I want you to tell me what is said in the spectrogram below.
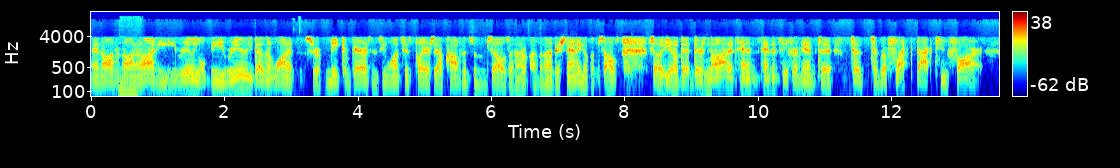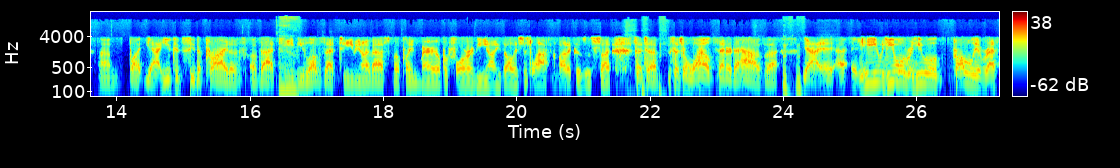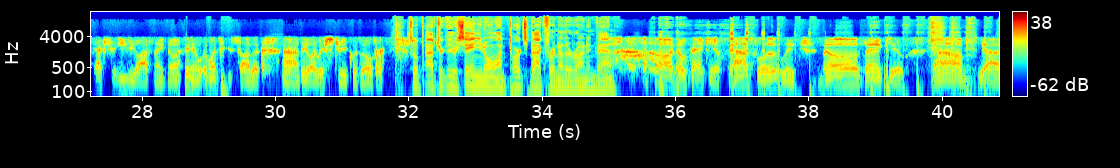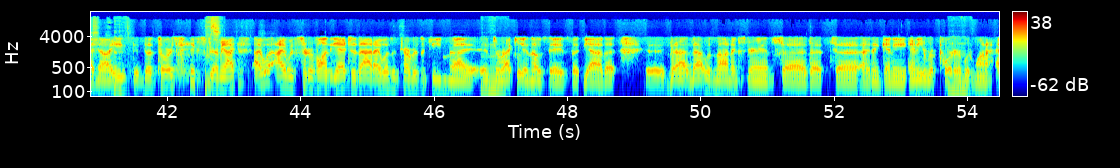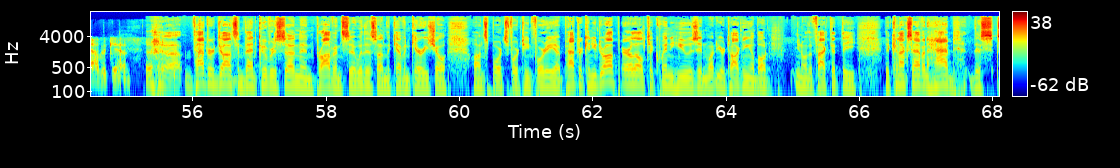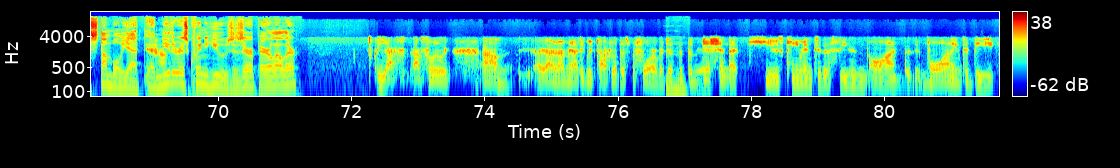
and on and on and on. He, he really he really doesn't want to sort of make comparisons. He wants his players to have confidence in themselves and, a, an understanding of themselves. So you know, th- there's not a ten- tendency from him to to to reflect back too far. Um, but yeah, you could see the pride of, of that team. Yeah. He loves that team. You know, I've asked about playing Mario before, and you know, he's always just laughing about it because it's uh, such a such a wild center to have. Uh, yeah, uh, he he will he will probably rest extra easy last night, knowing once he saw that uh, the Oilers streak was over. So, Patrick, you're saying you don't want Torts back for another run in Van? oh no, thank you. Absolutely, no, thank you. Um, yeah, no, he, the Torts. I mean, I, I, I was sort of on the edge of that. I wasn't covering the team uh, mm-hmm. directly in those days, but yeah, that that that was not an experience uh, that uh, I think any any reporter mm-hmm. would want to have again. Patrick Johnston, Vancouver's Sun and province, uh, with us on the Kevin Karius Show on Sports 1440. Uh, Patrick, can you draw a parallel to Quinn Hughes in what you're talking about? You know, the fact that the the Canucks haven't had this stumble yet, and neither is Quinn Hughes. Is there a parallel there? Yes, absolutely. Um, I, I, mean, I think we've talked about this before, but just mm-hmm. the, the mission that Hughes came into this season on, wanting to be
